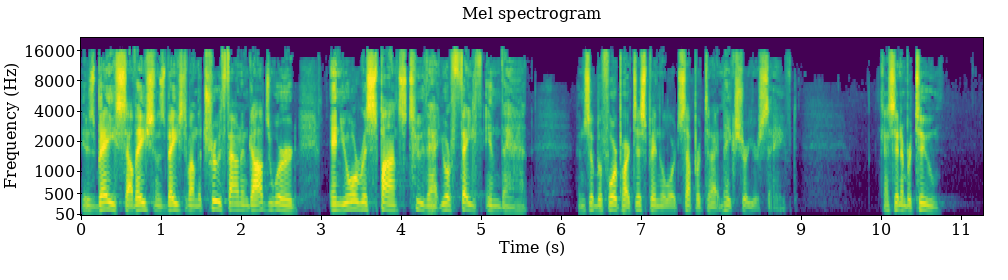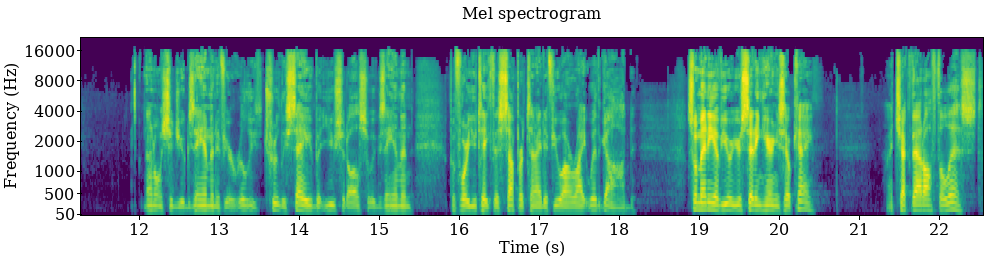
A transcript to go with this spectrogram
It is based, salvation is based upon the truth found in God's word and your response to that, your faith in that. And so before participating in the Lord's Supper tonight, make sure you're saved. Can I say number two? Not only should you examine if you're really truly saved, but you should also examine before you take this supper tonight if you are right with God. So many of you, you're sitting here and you say, okay, I check that off the list.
